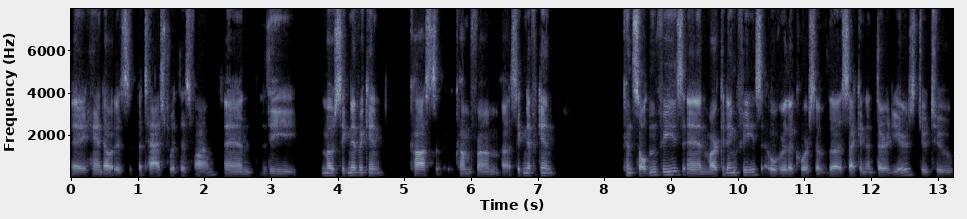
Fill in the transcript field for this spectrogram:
A handout is attached with this file, and the most significant costs come from significant consultant fees and marketing fees over the course of the second and third years due to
